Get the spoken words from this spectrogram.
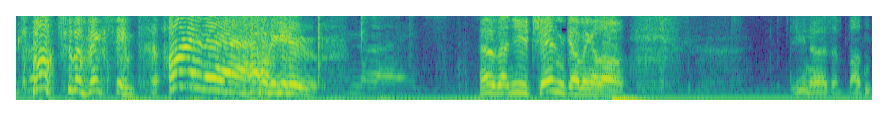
Talk to the victim. Hi there. How are you? nice. How's that new chin coming along? Do you know there's a button?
